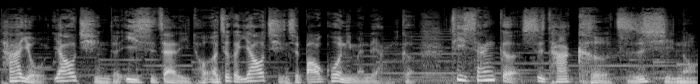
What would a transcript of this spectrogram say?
它有邀请的意思在里头，而这个邀请是包括你们两个。第三个是它可执行哦，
